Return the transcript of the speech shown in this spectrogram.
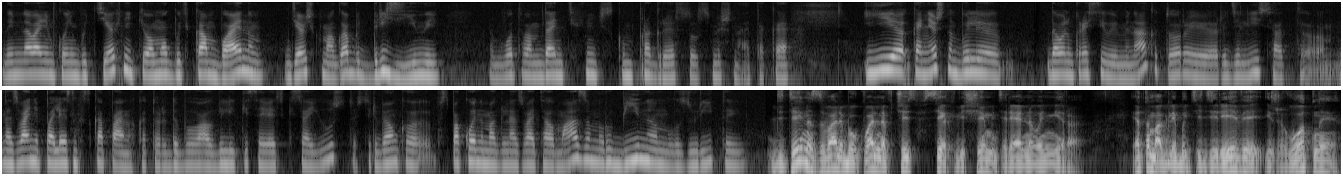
наименованием какой-нибудь техники, он мог быть комбайном, девочка могла быть дрезиной. Вот вам дань техническому прогрессу, смешная такая. И, конечно, были довольно красивые имена, которые родились от э, названия полезных ископаемых, которые добывал Великий Советский Союз. То есть ребенка спокойно могли назвать алмазом, рубином, лазуритой. Детей называли буквально в честь всех вещей материального мира. Это могли быть и деревья, и животные.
